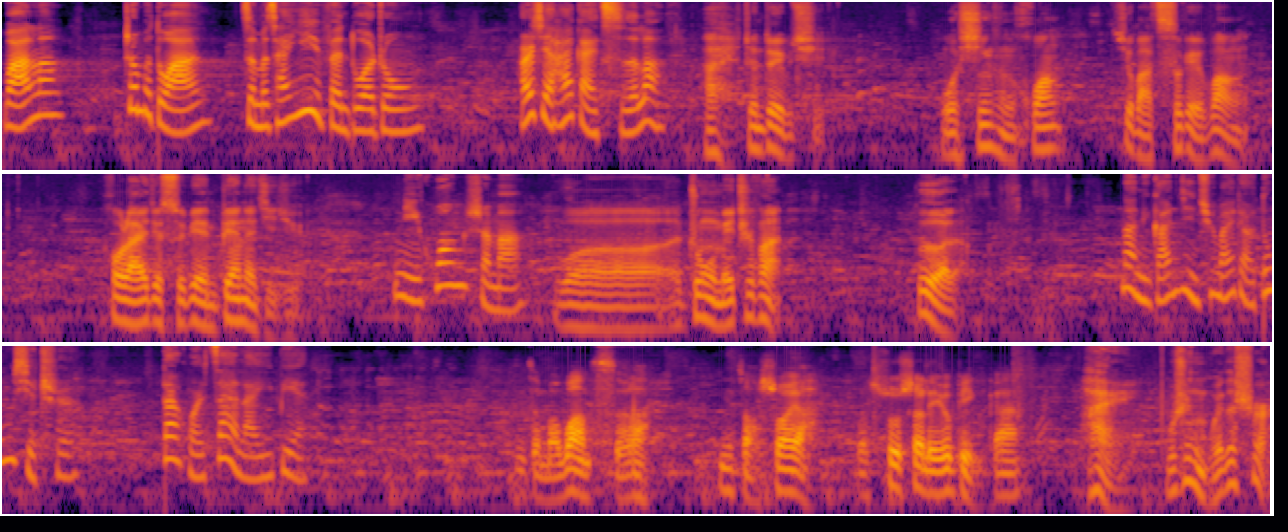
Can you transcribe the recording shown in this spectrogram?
完了，这么短，怎么才一分多钟？而且还改词了。哎，真对不起，我心很慌，就把词给忘了。后来就随便编了几句。你慌什么？我中午没吃饭，饿的。那你赶紧去买点东西吃，待会儿再来一遍。你怎么忘词了？你早说呀！我宿舍里有饼干。嗨，不是那么回的事儿。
